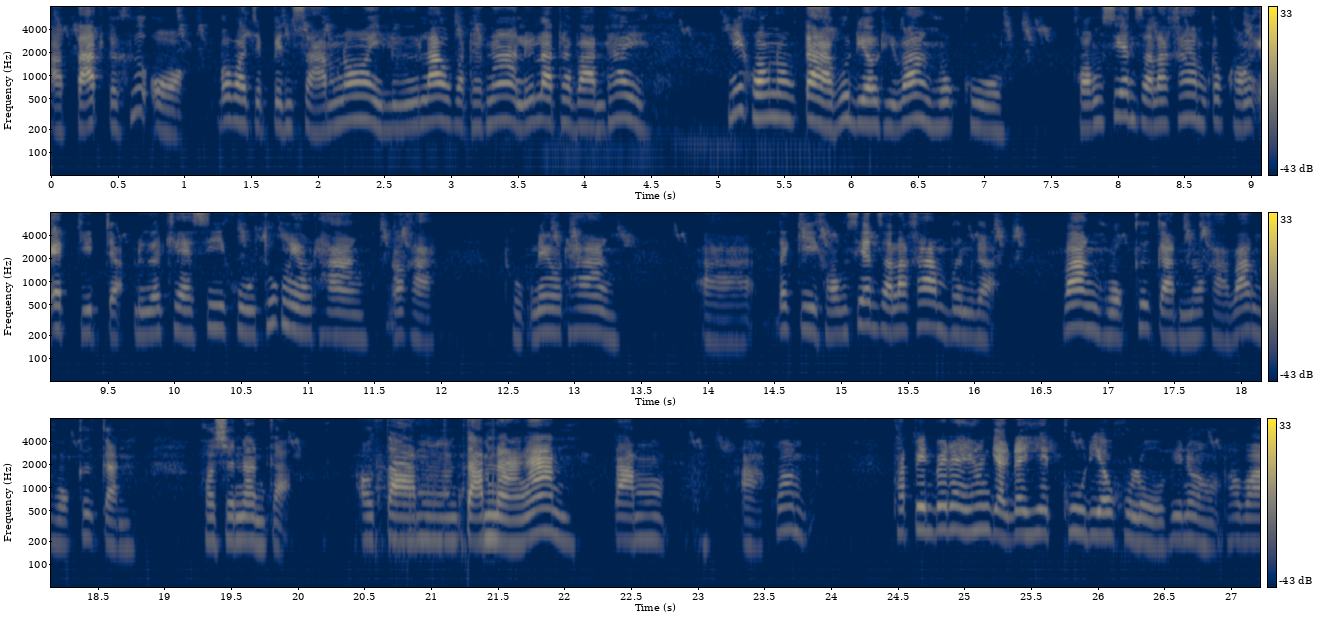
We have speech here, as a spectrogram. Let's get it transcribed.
อาตัดก็คือออกเพราะว่าจะเป็นสามน้อยหรือเล่าพัฒนาหรือรัฐบาลไทย นี่ของน้องตาผู้เดียวที่ว่างหกคูของเซียนสารข้ามกับของแอดจิตจะเหลือแค่สี่คูทุกแนวทางเนาะค่ะถูกแนวทางอ่าตะกี้ของเซียนสารข้ามเพิ่นก็ว่างหกคือกันเนาะค่ะว่างหกคือกัน เพราะฉะนั้นก็เอาตามตามหนางานตามอ่าความถ้าเป็นไปได้ทั้งอยากได้เฮ็ดคู่เดียวโคโลพี่น้องเพราะว่า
